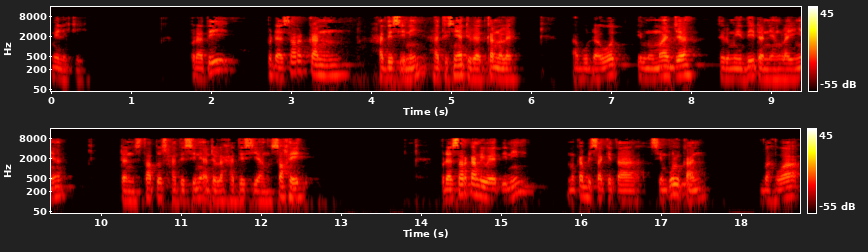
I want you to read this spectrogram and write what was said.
miliki. Berarti berdasarkan hadis ini, hadisnya diriwayatkan oleh Abu Dawud, Ibnu Majah, Tirmidzi dan yang lainnya. Dan status hadis ini adalah hadis yang sahih. Berdasarkan riwayat ini, maka bisa kita simpulkan bahwa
